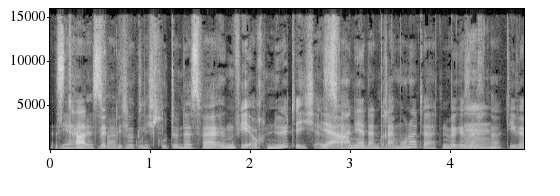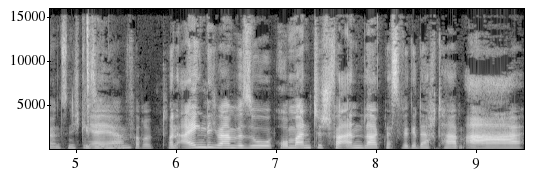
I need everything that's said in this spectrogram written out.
Es ja, tat wirklich, wirklich gut. gut. Und das war irgendwie auch nötig. Also ja. Es waren ja dann drei Monate, hatten wir gesagt, mhm. ne, die wir uns nicht gesehen ja, ja, haben. verrückt. Und eigentlich waren wir so romantisch veranlagt, dass wir gedacht haben, ah,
